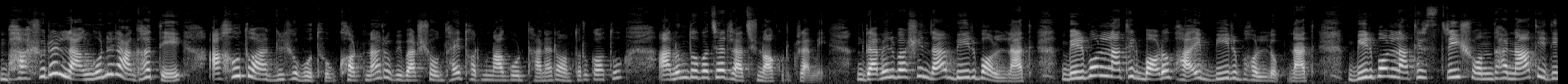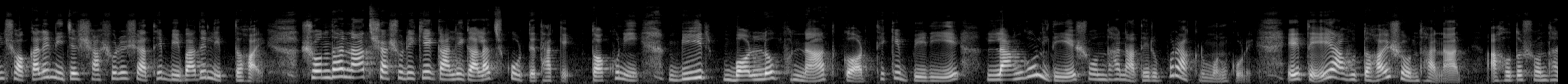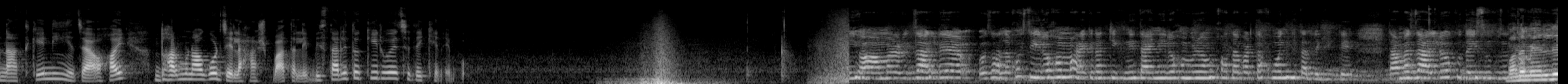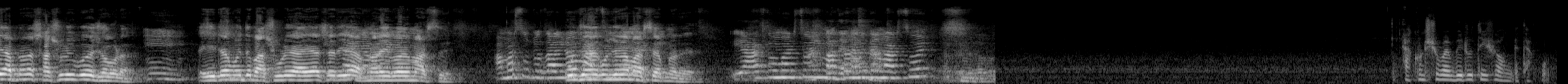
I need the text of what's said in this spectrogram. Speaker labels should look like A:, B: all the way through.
A: ভাসুরের লাঙ্গনের আঘাতে আহত এক গৃহবধূ ঘটনা রবিবার সন্ধ্যায় ধর্মনগর থানার অন্তর্গত আনন্দবাজার রাজনগর গ্রামে। গ্রামের বাসিন্দা বীরবল নাথ বীরবল নাথের বড় ভাই বীরভল্লভ নাথ বীরবল নাথের স্ত্রী সন্ধ্যা নাথ এদিন সকালে নিজের শাশুড়ির সাথে বিবাদে লিপ্ত হয়। সন্ধ্যা নাথ শাশুড়িকে গালিগালাজ করতে থাকে। তখনই বীর বল্লভনাথ গড় থেকে বেরিয়ে লাঙ্গল দিয়ে সন্ধ্যানাথের উপর আক্রমণ করে। এতে আহত হয় সন্ধ্যানাথ। আহত সন্ধ্যানাথকে নিয়ে যাওয়া হয় ধর্মনগর জেলা হাসপাতালে। বিস্তারিত কি রয়েছে দেখে নেব।
B: আমার জালরে জালে কইছে এরকম মারে কিনা ঠিক নি তাই এরকম এরকম কথাবার্তা কোন কিতা লাগিতে তা আমার জালরেও কুদাইছে
C: মানে মেইনলি আপনারা শাশুড়ি বউয়ের ঝগড়া? এইটার মধ্যে বাসুরে আয়া সারিয়া আপনারা এইভাবে মারছে।
B: আমার ছোট জালটা
C: কোন জায়গায় কোন জায়গায় মারছে আপনারা?
B: ইয়ার তো মারছে ওই মাথার মধ্যে মারছে।
A: এখন সময় বিরতির সঙ্গে থাকুন।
